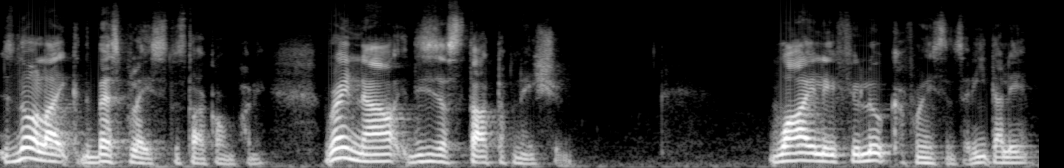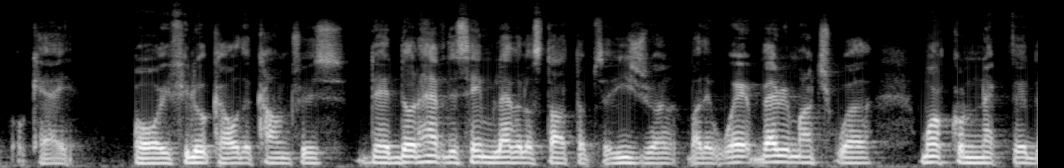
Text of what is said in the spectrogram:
it's not like the best place to start a company. Right now, this is a startup nation. While if you look, for instance, at Italy, okay, or if you look at other countries, they don't have the same level of startups as Israel, but they were very much well more connected.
